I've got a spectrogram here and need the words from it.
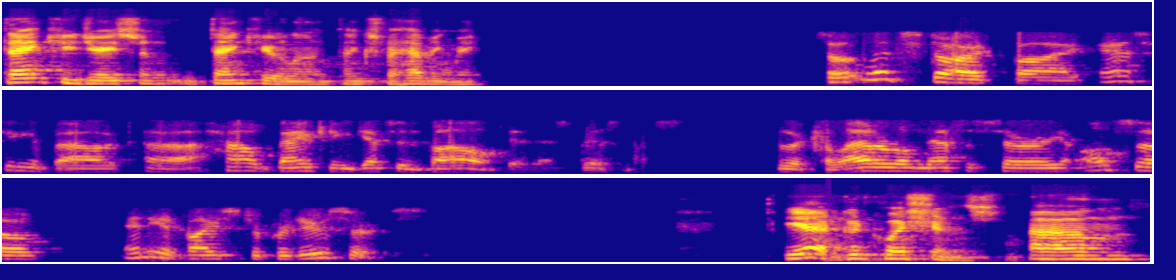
Thank you, Jason. Thank you, Ilan. Thanks for having me. So let's start by asking about uh, how banking gets involved in this business, the collateral necessary, also any advice to producers. Yeah, good questions. Um,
